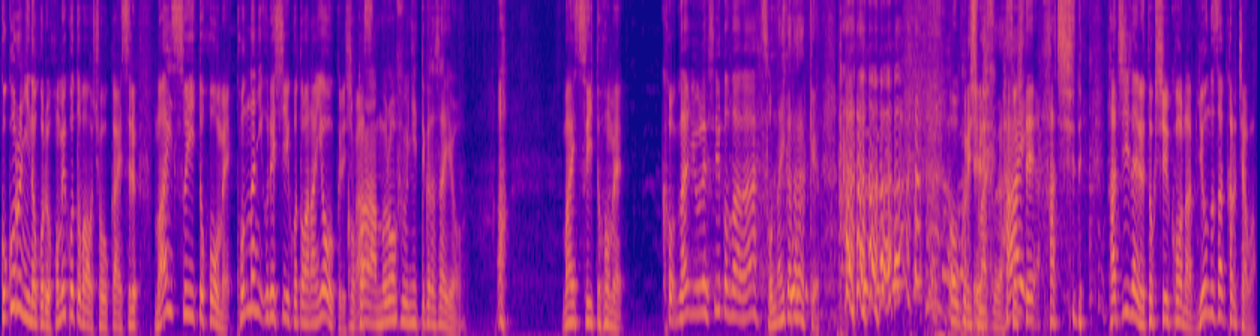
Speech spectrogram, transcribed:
心に残る褒め言葉を紹介する「マイスイート褒めこんなに嬉しいことはない」をお送りします。ここは室風に言ってくださいよ。あマイスイート褒め。こんなに嬉しいことだなそんな言い方だっけ？お送りします、はい、そして8時で8時台の特集コーナー「ビヨンドザカルチャーは？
